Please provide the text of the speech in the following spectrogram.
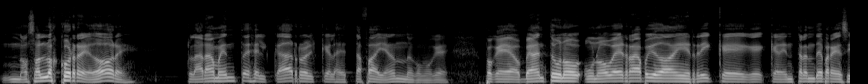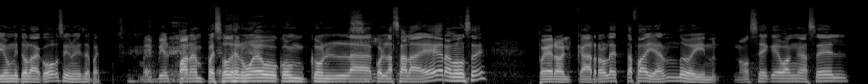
no son los corredores. Claramente es el carro el que les está fallando. Como que, porque obviamente uno, uno ve rápido a Danny Rick que, que, que le entra en depresión y toda la cosa. Y uno dice, pues, maybe el pana empezó de nuevo con, con la, Sí. con la saladera, no sé. Pero el carro le está fallando y no sé qué van a hacer.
